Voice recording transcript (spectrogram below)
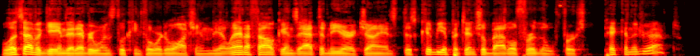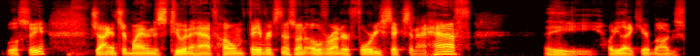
Well, let's have a game that everyone's looking forward to watching. The Atlanta Falcons at the New York Giants. This could be a potential battle for the first pick in the draft. We'll see. Giants are minus two and a half home favorites in this one, over under 46 and a half. Hey, what do you like here, Boggs?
